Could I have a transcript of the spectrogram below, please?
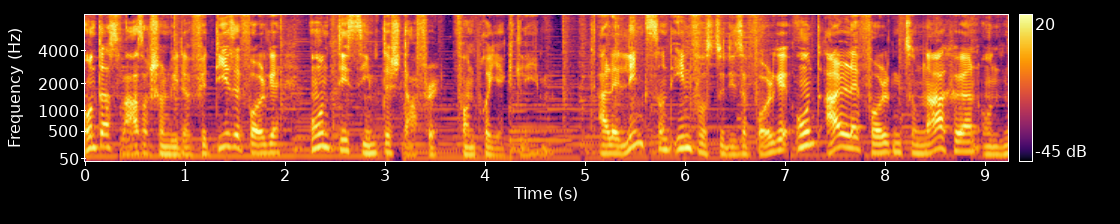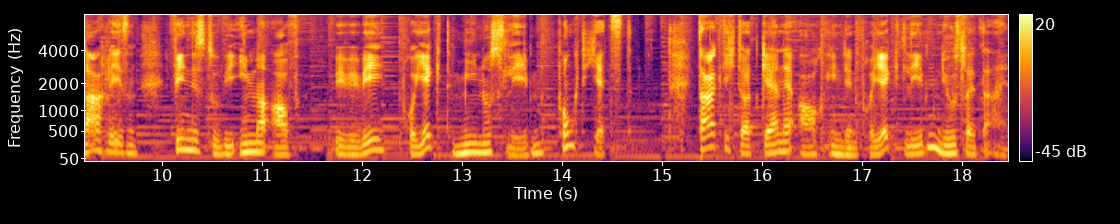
Und das war's auch schon wieder für diese Folge und die siebte Staffel von Projekt Leben. Alle Links und Infos zu dieser Folge und alle Folgen zum Nachhören und Nachlesen findest du wie immer auf www.projekt-leben.jetzt. Trag dich dort gerne auch in den Projekt Leben Newsletter ein.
